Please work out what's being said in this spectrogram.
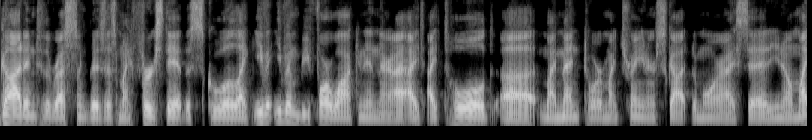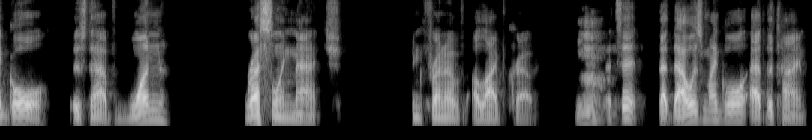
got into the wrestling business my first day at the school like even even before walking in there i i told uh my mentor my trainer Scott D'Amore i said you know my goal is to have one wrestling match in front of a live crowd. Mm-hmm. that's it. That that was my goal at the time.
